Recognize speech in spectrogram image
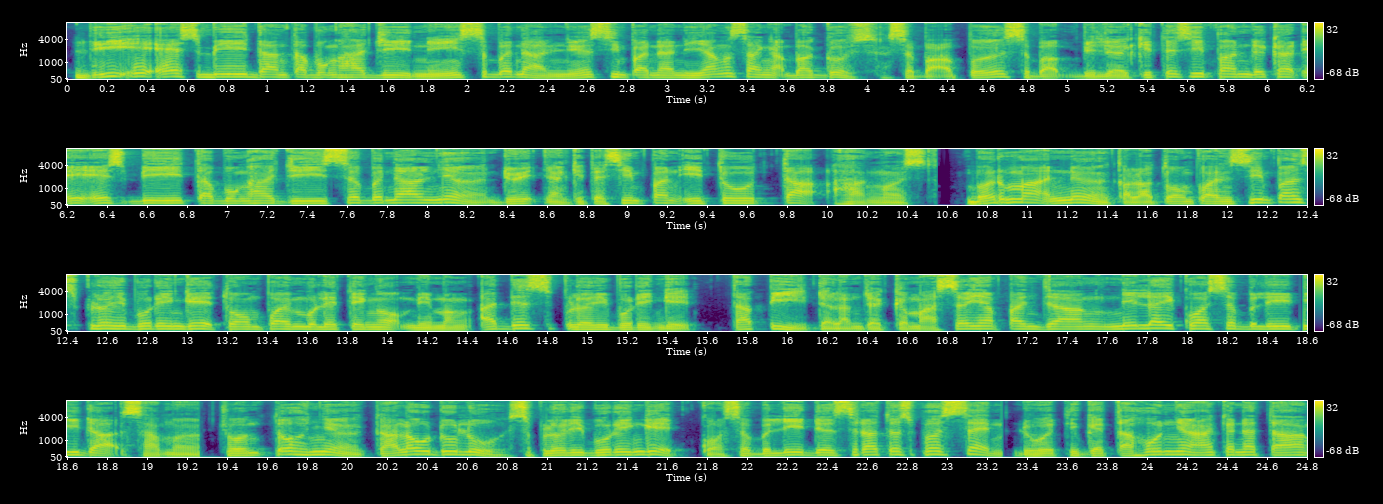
Di ASB dan tabung haji ni sebenarnya simpanan yang sangat bagus. Sebab apa? Sebab bila kita simpan dekat ASB tabung haji, sebenarnya duit yang kita simpan itu tak hangus. Bermakna kalau tuan-puan simpan RM10,000, tuan-puan boleh tengok memang ada RM10,000. Tapi dalam jangka masa yang panjang, nilai kuasa beli tidak sama. Contohnya, kalau dulu RM10,000, kuasa beli dia 100%. 2-3 tahun yang akan datang,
